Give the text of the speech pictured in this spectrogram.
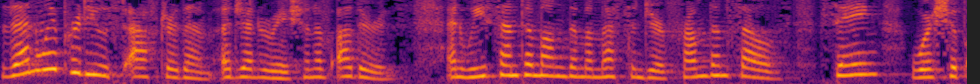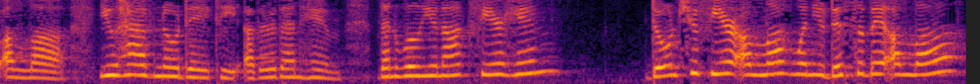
Then we produced after them a generation of others. And we sent among them a messenger from themselves, saying, Worship Allah. You have no deity other than Him. Then will you not fear Him? Don't you fear Allah when you disobey Allah?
